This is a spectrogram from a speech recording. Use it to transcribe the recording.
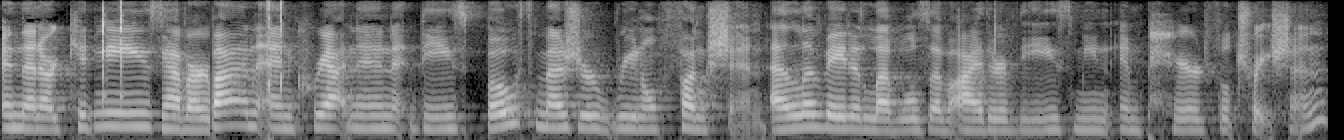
And then our kidneys, we have our BUN and creatinine. These both measure renal function. Elevated levels of either of these mean impaired filtration.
